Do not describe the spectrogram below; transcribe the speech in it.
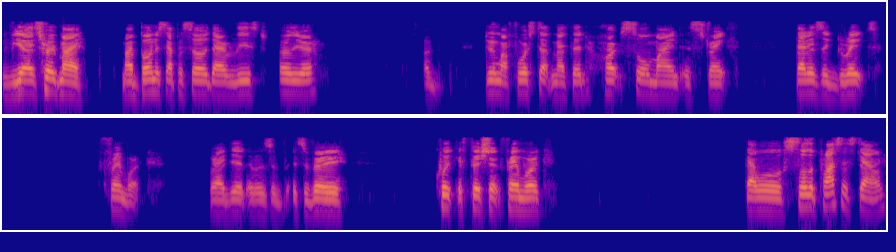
If you guys heard my, my bonus episode that I released earlier of doing my four step method heart, soul, mind, and strength, that is a great framework. What I did, it was a, it's a very quick, efficient framework that will slow the process down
